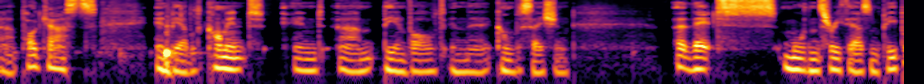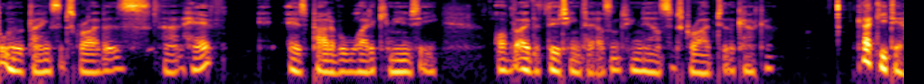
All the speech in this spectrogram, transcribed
uh, podcasts, and be able to comment and um, be involved in the conversation. Uh, that more than 3,000 people who are paying subscribers uh, have as part of a wider community of over 13,000 who now subscribe to the Kaka. Ka kite.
